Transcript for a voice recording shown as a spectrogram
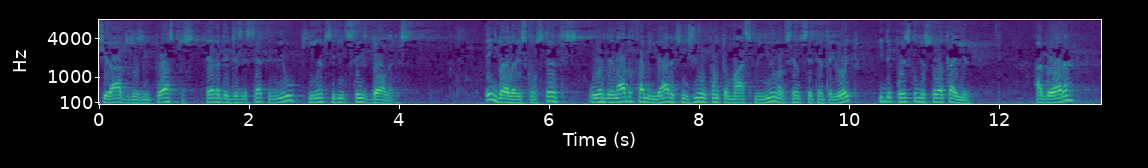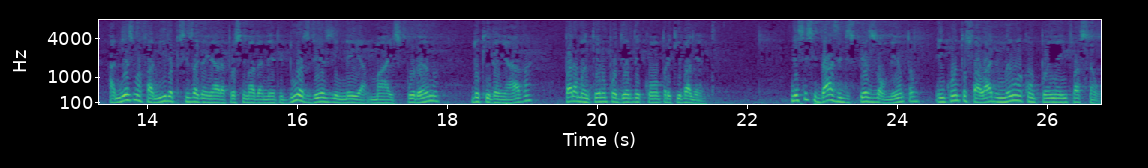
tirados os impostos, era de 17.526 dólares. Em dólares constantes, o ordenado familiar atingiu o ponto máximo em 1978 e depois começou a cair. Agora, a mesma família precisa ganhar aproximadamente duas vezes e meia mais por ano do que ganhava para manter um poder de compra equivalente. Necessidades e despesas aumentam enquanto o salário não acompanha a inflação.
